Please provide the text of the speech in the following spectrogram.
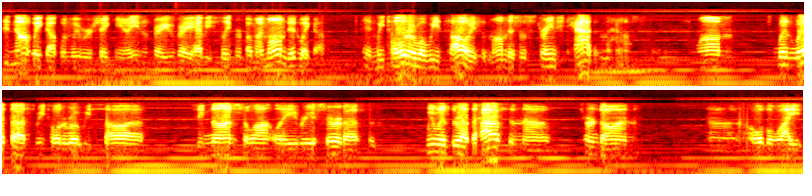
did not wake up when we were shaking. You know, he's a very very heavy sleeper, but my mom did wake up, and we told her what we had saw. We said, "Mom, there's a strange cat in the house." Mom went with us. We told her what we saw. She nonchalantly reassured us. And we went throughout the house and uh, turned on all the lights,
